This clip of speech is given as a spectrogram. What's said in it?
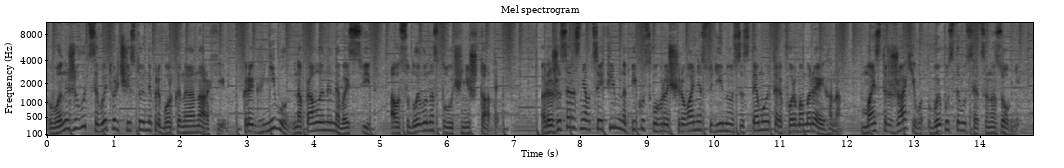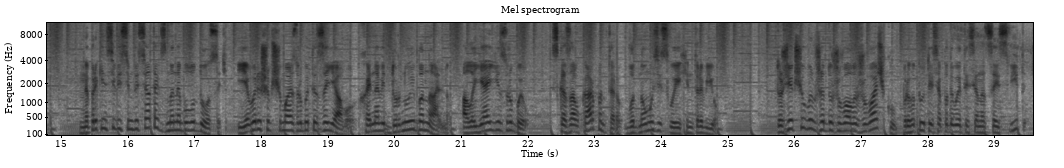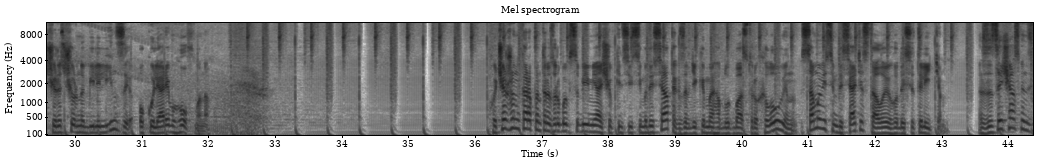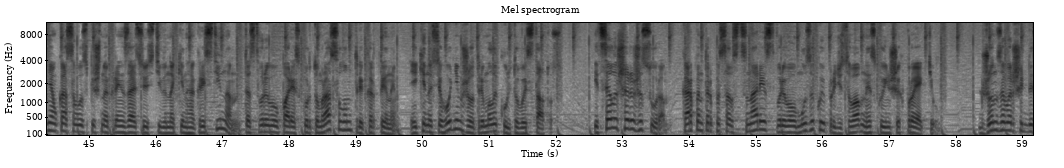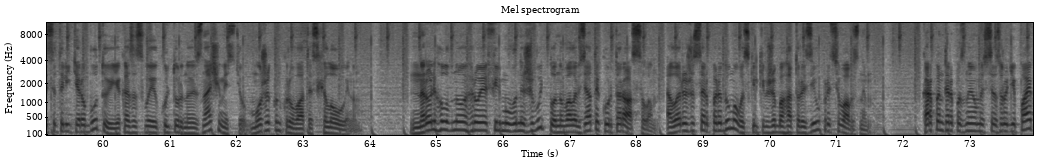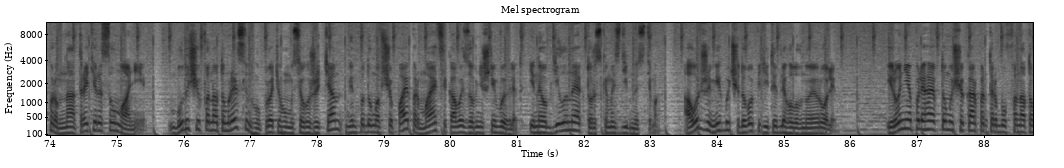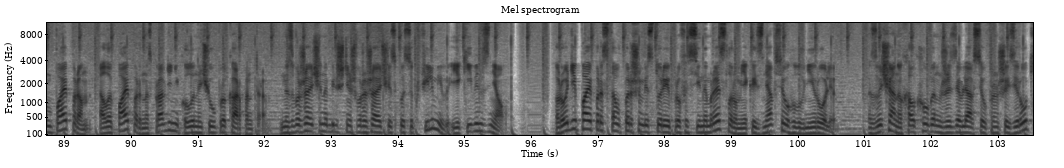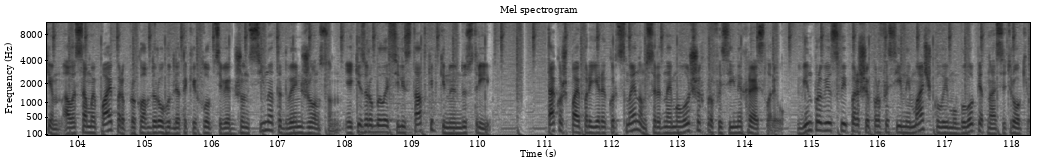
Вони живуть це витвір чистої неприборканої анархії. Крик гніву направлений на весь світ, а особливо на Сполучені Штати. Режисер зняв цей фільм на піку свого розчарування студійною системою та реформами Рейгана. Майстер жахів випустив усе це назовні. Наприкінці 80-х з мене було досить, і я вирішив, що маю зробити заяву, хай навіть дурну і банальну, але я її зробив, сказав Карпентер в одному зі своїх інтерв'ю. Тож, якщо ви вже дожували жувачку, приготуйтеся подивитися на цей світ через чорно-білі лінзи окулярів Гофмана. Хоча Джон Карпентер зробив собі ім'я ще в кінці 70-х завдяки мегаблокбастеру Хеллоуін, саме 80-ті стали його десятиліттям. За цей час він зняв касову успішну екранізацію Стівена Кінга Крістіна та створив у парі з Куртом Расселом три картини, які на сьогодні вже отримали культовий статус. І це лише режисура. Карпентер писав сценарії, створював музику і продюсував низку інших проєктів. Джон завершить десятиліття роботою, яка за своєю культурною значимістю може конкурувати з Хеллоуіном. На роль головного героя фільму Вони живуть планували взяти Курта Рассела, але режисер передумав, оскільки вже багато разів працював з ним. Карпентер познайомився з Роді Пайпером на третій Реселманії. Будучи фанатом реслінгу протягом усього життя, він подумав, що Пайпер має цікавий зовнішній вигляд і не обділений акторськими здібностями, а отже, міг би чудово підійти для головної ролі. Іронія полягає в тому, що Карпентер був фанатом Пайпера, але Пайпер насправді ніколи не чув про Карпентера, незважаючи на більш ніж вражаючий список фільмів, які він зняв. Роді Пайпер став першим в історії професійним реслером, який знявся у головній ролі. Звичайно, Халк Хоган вже з'являвся у франшизі Рокі, але саме Пайпер проклав дорогу для таких хлопців, як Джон Сіна та Двейн Джонсон, які зробили цілі статки в кіноіндустрії. Також Пайпер є рекордсменом серед наймолодших професійних реслерів. Він провів свій перший професійний матч, коли йому було 15 років.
